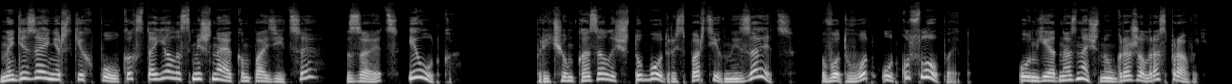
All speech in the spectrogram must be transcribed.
на дизайнерских полках стояла смешная композиция «Заяц и утка». Причем казалось, что бодрый спортивный заяц вот-вот утку слопает. Он ей однозначно угрожал расправой.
